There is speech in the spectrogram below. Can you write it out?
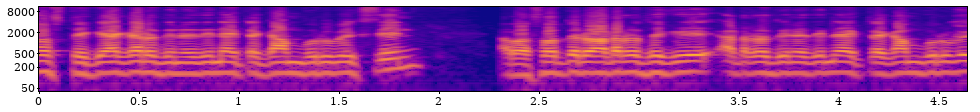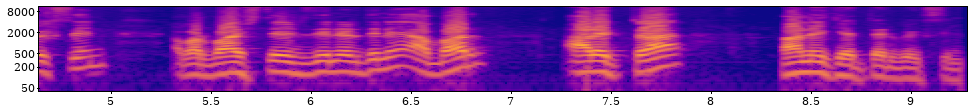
দশ থেকে এগারো দিনের দিনে একটা গাম্বুরু ভ্যাকসিন আবার সতেরো আঠারো থেকে আঠারো দিনের দিনে একটা গাম্বুরু ভ্যাকসিন আবার বাইশ তেইশ দিনের দিনে আবার আরেকটা রানীক্ষেতের ভ্যাকসিন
